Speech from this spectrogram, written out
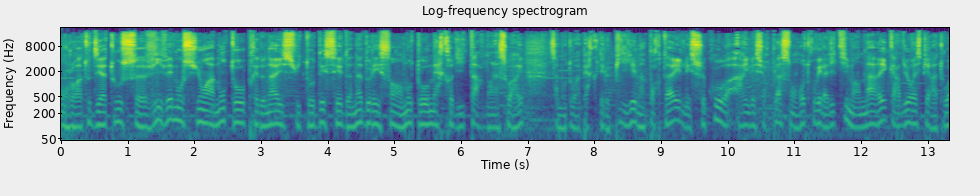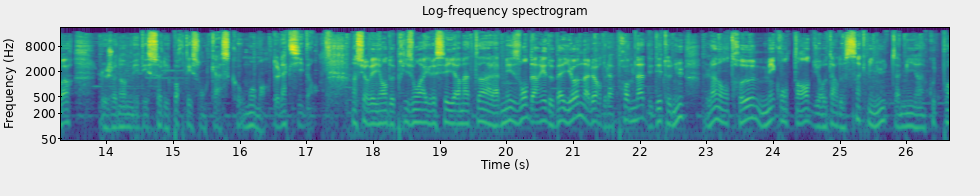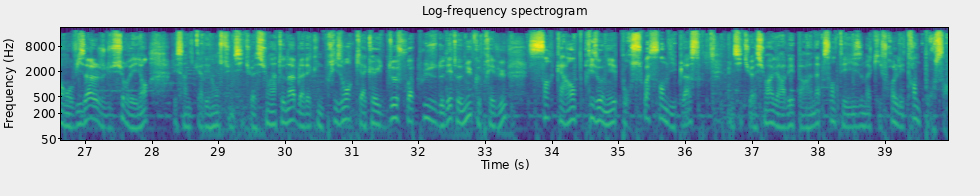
Bonjour à toutes et à tous. Vive émotion à Montaut, près de Naï, suite au décès d'un adolescent en moto mercredi tard dans la soirée. Sa moto a percuté le pilier d'un portail. Les secours arrivés sur place ont retrouvé la victime en arrêt cardio-respiratoire. Le jeune homme était seul et portait son casque au moment de l'accident. Un surveillant de prison a agressé hier matin à la maison d'arrêt de Bayonne à l'heure de la promenade des détenus. L'un d'entre eux, mécontent du retard de 5 minutes, a mis un coup de poing au visage du surveillant. Les syndicats dénoncent une situation intenable avec une prison qui accueille deux fois plus de détenus que prévu, 140 prisonniers pour 70 places, situation aggravée par un absentéisme qui frôle les 30%.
